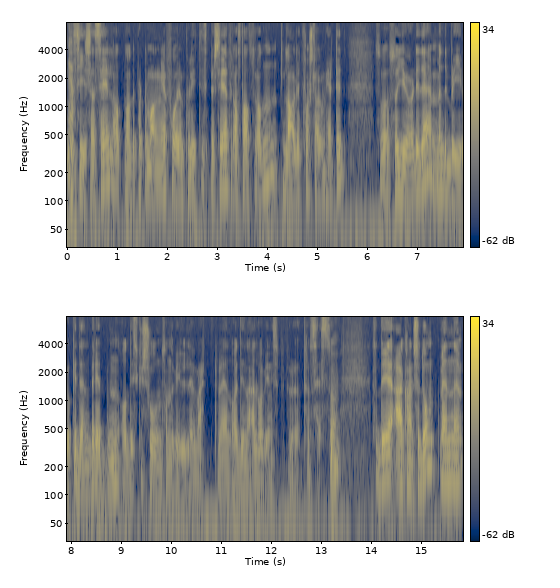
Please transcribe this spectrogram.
Ja. Det sier seg selv at når departementet får en politisk beskjed fra statsråden, lag et forslag om heltid, så, så gjør de det, men det blir jo ikke den bredden og diskusjonen som det ville vært med en ordinær lovgivningsprosess. Så, så det er kanskje dumt, men eh,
